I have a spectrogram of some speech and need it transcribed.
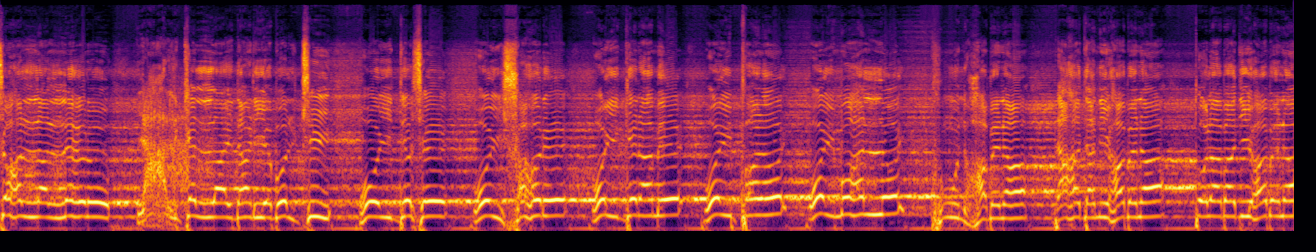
জওয়াহরলাল নেহরু লাল কেল্লায় দাঁড়িয়ে বলছি, ওই দেশে, ওই শহরে, ওই গ্রামে, ওই পাড়ায়, ওই মহল্লায় খুন হবে না রাহাজানি হবে না, তোলাবাজি হবে না,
